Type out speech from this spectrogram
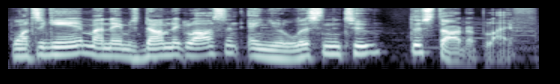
Once again, my name is Dominic Lawson, and you're listening to The Startup Life.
